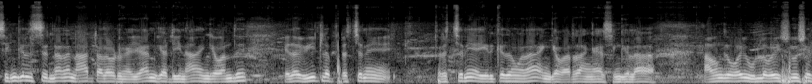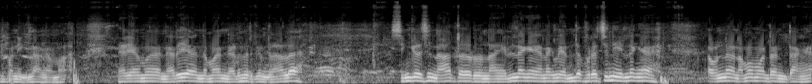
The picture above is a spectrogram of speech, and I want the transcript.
சிங்கிள்ஸ்னால நாட் அலோடுங்க ஏன்னு கேட்டிங்கன்னா இங்கே வந்து ஏதோ வீட்டில் பிரச்சனை பிரச்சனையாக இருக்கிறவங்க தான் இங்கே வர்றாங்க சிங்கிளாக அவங்க போய் உள்ளே போய் சூசைட் பண்ணிக்கலாங்கம்மா. நிறையா நிறையா இந்த மாதிரி நடந்திருக்கிறதுனால சிங்கிள்ஸ் நாட் அலோடு நாங்கள் இல்லைங்க எனக்கு எந்த பிரச்சனையும் இல்லைங்க. அப்படின்னு நம்ப மாட்டேன்ட்டாங்க.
